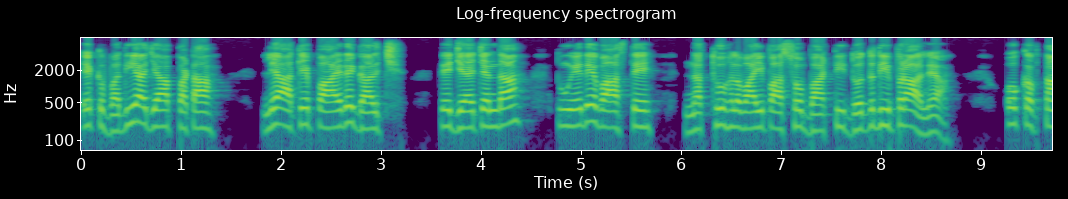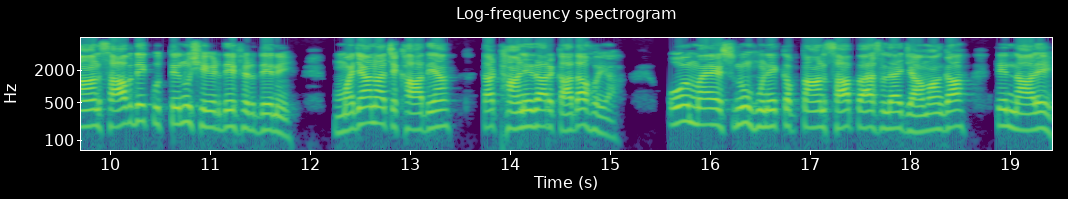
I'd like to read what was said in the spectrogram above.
ਇੱਕ ਵਧੀਆ ਜਿਹਾ ਪਟਾ, ਲਿਆ ਕੇ ਪਾ ਇਹਦੇ ਗਲ 'ਚ। ਤੇ ਜੈਚੰਦਾ ਤੂੰ ਇਹਦੇ ਵਾਸਤੇ ਨੱਥੂ ਹਲਵਾਈ ਪਾਸੋਂ ਬਾਟੀ ਦੁੱਧ ਦੀ ਭਰਾ ਲਿਆ। ਉਹ ਕਪਤਾਨ ਸਾਹਿਬ ਦੇ ਕੁੱਤੇ ਨੂੰ ਛੇੜਦੇ ਫਿਰਦੇ ਨੇ। ਮਜ਼ਾ ਨਾ ਚਖਾ ਦਿਆਂ ਤਾਂ ਥਾਣੇਦਾਰ ਕਾਦਾ ਹੋਇਆ? ਉਹ ਮੈਂ ਇਸ ਨੂੰ ਹੁਣੇ ਕਪਤਾਨ ਸਾਹਿਬ ਪਾਸ ਲੈ ਜਾਵਾਂਗਾ ਤੇ ਨਾਲੇ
